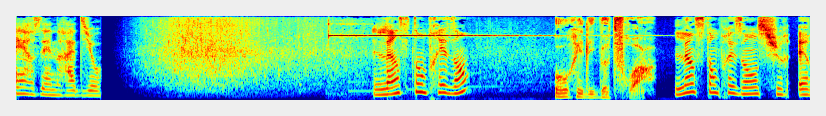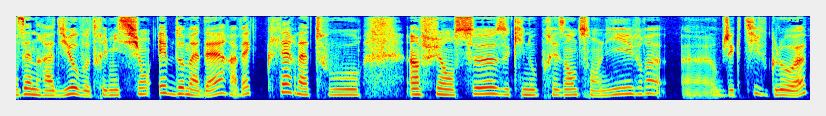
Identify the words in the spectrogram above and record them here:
RZN Radio. L'instant présent Aurélie Godefroy. L'instant présent sur RZN Radio, votre émission hebdomadaire avec Claire Latour, influenceuse qui nous présente son livre euh, Objectif Glow Up.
